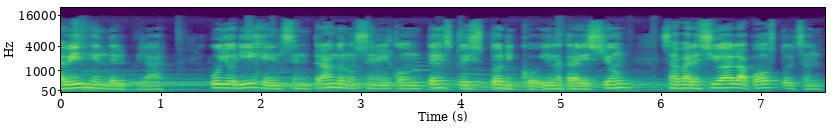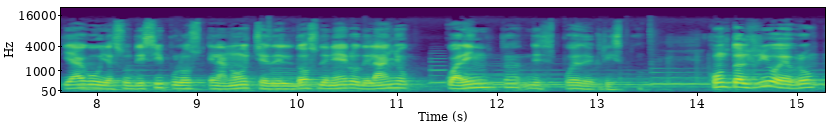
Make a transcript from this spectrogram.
la Virgen del Pilar, cuyo origen, centrándonos en el contexto histórico y en la tradición, se apareció al apóstol Santiago y a sus discípulos en la noche del 2 de enero del año 40 después de Cristo. Junto al río Ebro,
